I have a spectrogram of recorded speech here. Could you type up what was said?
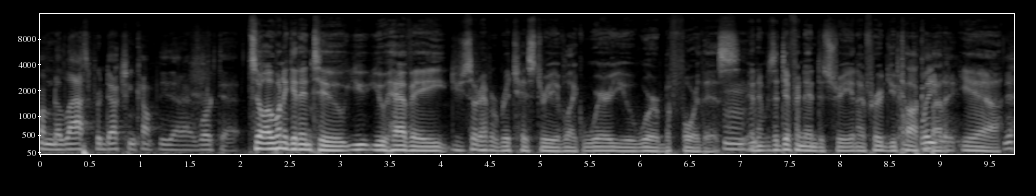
from the last production company that I worked at. So I want to get into you. You have a you sort of have a rich history of like where you were before this, mm-hmm. and it was a different industry. And I've heard you talk about it. Yeah. Yeah.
